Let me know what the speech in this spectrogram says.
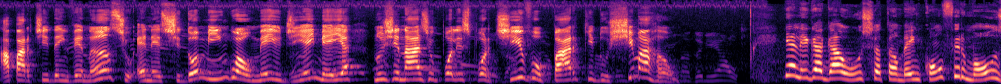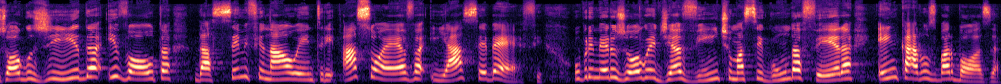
A partida em Venâncio é neste domingo, ao meio-dia e meia, no ginásio poliesportivo Parque do Chimarrão. E a Liga Gaúcha também confirmou os jogos de ida e volta da semifinal entre a Soeva e a CBF. O primeiro jogo é dia 20, uma segunda-feira, em Carlos Barbosa.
